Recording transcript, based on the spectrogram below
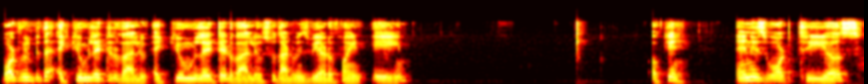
what will be the accumulated value? Accumulated value. So that means we have to find a. Okay. N is what? 3 years.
